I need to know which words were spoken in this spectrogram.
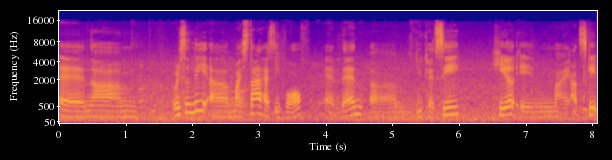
And um, recently, uh, my style has evolved, and then um, you can see here in my Artscape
